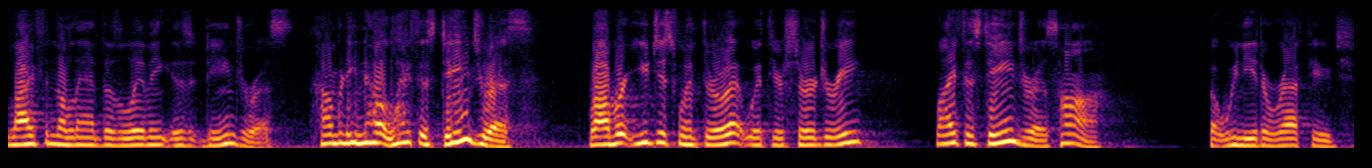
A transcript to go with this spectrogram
Life in the land of the living is dangerous. How many know life is dangerous? Robert, you just went through it with your surgery. Life is dangerous, huh? But we need a refuge.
